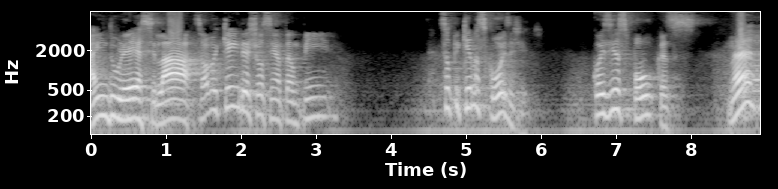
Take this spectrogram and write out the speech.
a endurece lá. Sabe quem deixou sem a tampinha? São pequenas coisas, gente. Coisinhas poucas, né?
